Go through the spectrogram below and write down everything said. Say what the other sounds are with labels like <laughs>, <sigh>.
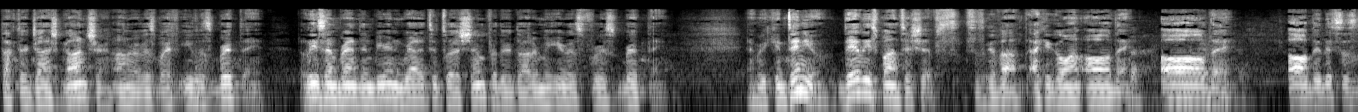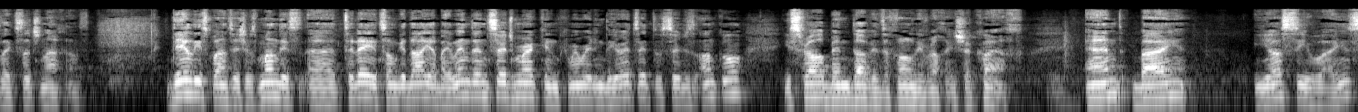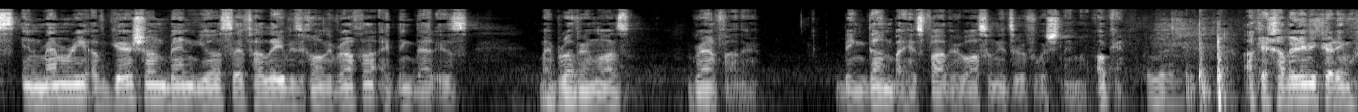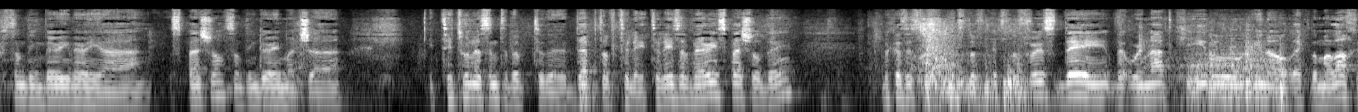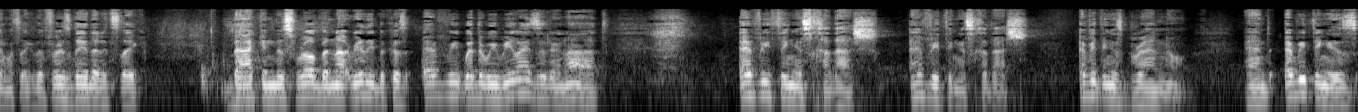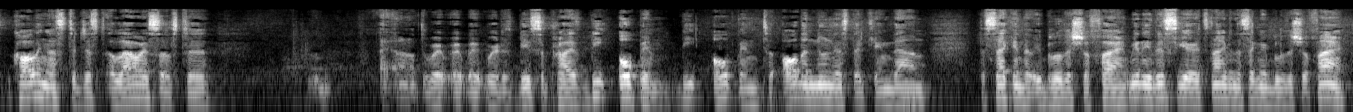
Dr. Josh Goncher in honor of his wife Eva's birthday, Elisa and Brandon Beer in gratitude to Hashem for their daughter Meira's first birthday. And we continue. Daily sponsorships. This is. I could go on all day. All day. All day. This is like such nachas. Daily sponsorships. Mondays. Uh, today it's Tzom Gedalia by Lyndon, Serge Merkin, commemorating the Yortzeit of Serge's uncle, Yisrael ben David, Zichron Livracha, Yishar Koyach. And by Yossi Weiss, in memory of Gershon ben Yosef Halevi, Zichron Livracha. I think that is my brother-in-law's grandfather, being done by his father, who also needs a refuah shlema. Okay. Okay, Chaverim Ikarim, something very, very uh, special, something very much uh, to tune us into the to the depth of today. Today's a very special day because it's the, it's the it's the first day that we're not ki'ilu, you know, like the malachim. It's like the first day that it's like back in this world, but not really because every whether we realize it or not, everything is chadash. Everything is chadash. Everything is brand new, and everything is calling us to just allow ourselves to. I don't know the word, word, word is be surprised, be open, be open to all the newness that came down the second that we blew the shofar. Really, this year, it's not even the second we blew the shofar.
